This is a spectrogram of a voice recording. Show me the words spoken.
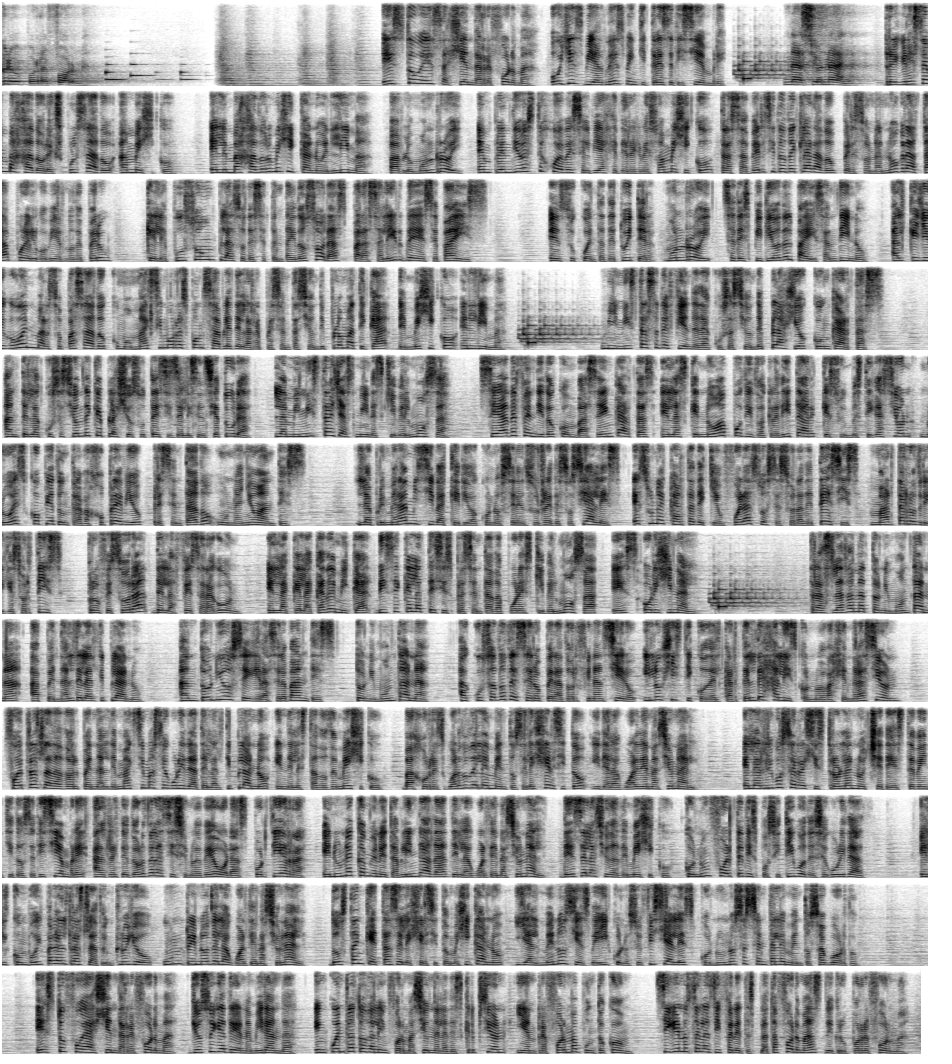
Grupo Reforma. Esto es Agenda Reforma. Hoy es viernes 23 de diciembre. Nacional. Regresa embajador expulsado a México. El embajador mexicano en Lima, Pablo Monroy, emprendió este jueves el viaje de regreso a México tras haber sido declarado persona no grata por el gobierno de Perú, que le puso un plazo de 72 horas para salir de ese país. En su cuenta de Twitter, Monroy se despidió del país andino, al que llegó en marzo pasado como máximo responsable de la representación diplomática de México en Lima. Ministra se defiende de acusación de plagio con cartas. Ante la acusación de que plagió su tesis de licenciatura, la ministra Yasmín Esquivel Moza se ha defendido con base en cartas en las que no ha podido acreditar que su investigación no es copia de un trabajo previo presentado un año antes. La primera misiva que dio a conocer en sus redes sociales es una carta de quien fuera su asesora de tesis, Marta Rodríguez Ortiz, profesora de la FES Aragón, en la que la académica dice que la tesis presentada por Esquivel Moza es original trasladan a Tony Montana a penal del altiplano. Antonio Ceguera Cervantes, Tony Montana, acusado de ser operador financiero y logístico del cartel de Jalisco Nueva Generación, fue trasladado al penal de máxima seguridad del Altiplano en el Estado de México, bajo resguardo de elementos del Ejército y de la Guardia Nacional. El arribo se registró la noche de este 22 de diciembre alrededor de las 19 horas por tierra, en una camioneta blindada de la Guardia Nacional desde la Ciudad de México, con un fuerte dispositivo de seguridad. El convoy para el traslado incluyó un rino de la Guardia Nacional, dos tanquetas del ejército mexicano y al menos 10 vehículos oficiales con unos 60 elementos a bordo. Esto fue Agenda Reforma. Yo soy Adriana Miranda. Encuentra toda la información en la descripción y en reforma.com. Síguenos en las diferentes plataformas de Grupo Reforma.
